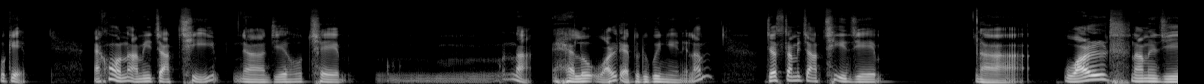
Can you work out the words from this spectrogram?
okay এখন আমি চাচ্ছি যে হচ্ছে না হ্যালো ওয়ার্ল্ড এতটুকুই নিয়ে নিলাম। জাস্ট আমি চাচ্ছি যে ওয়ার্ল্ড নামে যে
